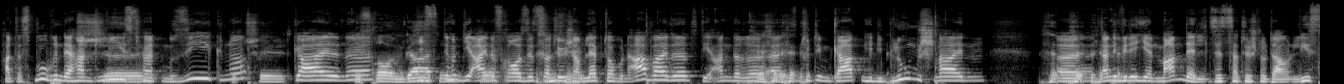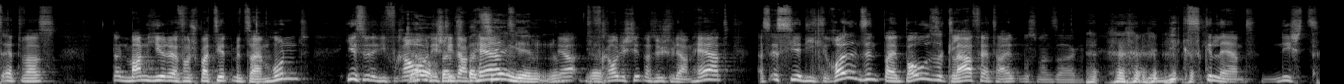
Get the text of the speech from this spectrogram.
hat das Buch in der Hand, Schön. liest, hört Musik, ne? Gechillt. Geil, ne? Die Frau im Garten. Die, und die eine Ja. Frau sitzt natürlich am Laptop und arbeitet, die andere äh, tut im Garten hier die Blumen schneiden. Äh, dann wieder hier ein Mann, der sitzt natürlich nur da und liest etwas. Dann ein Mann hier, der spaziert mit seinem Hund. Hier ist wieder die Frau, Klar, die steht am Herd. Spazierengehen, ne? Ja, die Ja. Frau, die steht natürlich wieder am Herd. Es ist hier, die Rollen sind bei Bose klar verteilt, muss man sagen. Nix gelernt. Nichts.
